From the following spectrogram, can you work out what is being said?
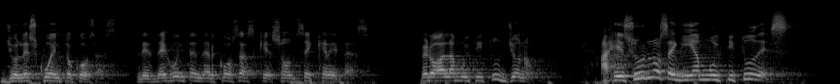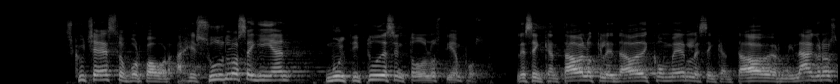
yo les cuento cosas les dejo entender cosas que son secretas, pero a la multitud yo no. A Jesús lo seguían multitudes. Escucha esto, por favor. A Jesús lo seguían multitudes en todos los tiempos. Les encantaba lo que les daba de comer, les encantaba ver milagros,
